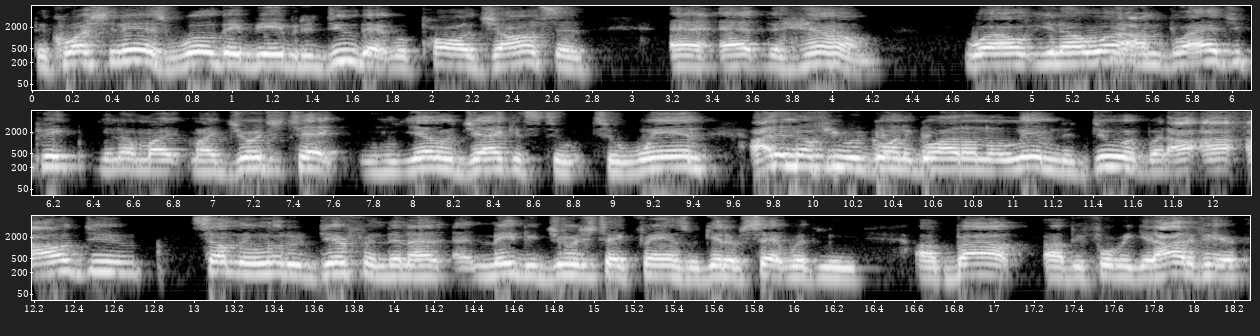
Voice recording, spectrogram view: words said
the question is, will they be able to do that with Paul Johnson at, at the helm? Well, you know what? I'm glad you picked, you know, my, my Georgia Tech Yellow Jackets to, to win. I didn't know if you were going to go out on a limb to do it, but I, I, will do something a little different than I, maybe Georgia Tech fans will get upset with me about uh, before we get out of here.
